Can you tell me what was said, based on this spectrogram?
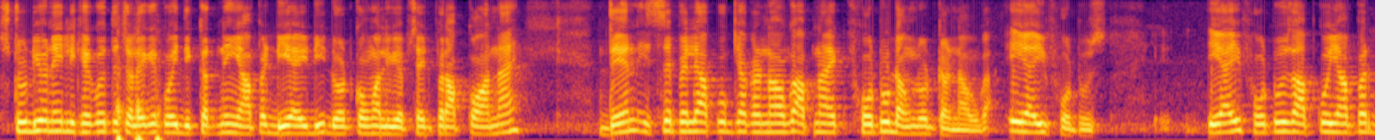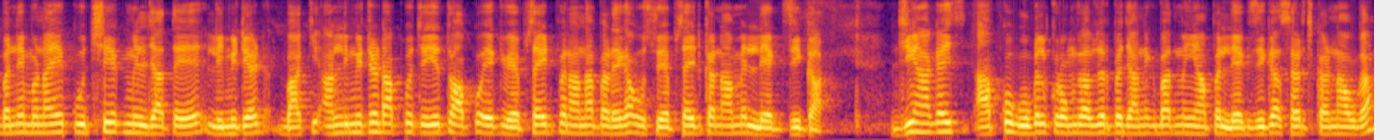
स्टूडियो नहीं लिखेगा तो चलेगा, कोई दिक्कत नहीं, यहाँ पर D I D dot com वाली वेबसाइट पर आपको आना है। देन इससे पहले आपको क्या करना होगा? अपना एक फ़ोटो डाउनलोड करना होगा। ए आई फ़ोटोज़ ए आई फ़ोटोज़ आपको यहाँ पर बने बनाए कुछ एक मिल जाते हैं लिमिटेड बाकी अनलिमिटेड आपको चाहिए तो आपको एक वेबसाइट पर आना पड़ेगा। उस वेबसाइट का नाम है लेक्जिका जी हाँ गाइस आपको गूगल क्रोम ब्राउज़र पर जाने के बाद में यहाँ पर लेक्जिका सर्च करना होगा।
